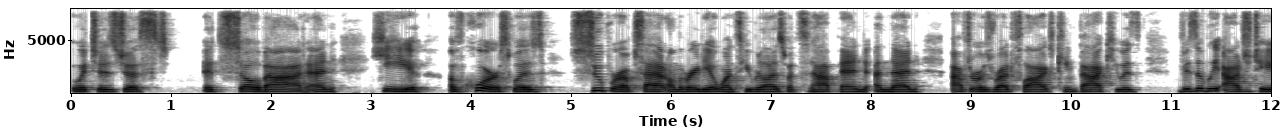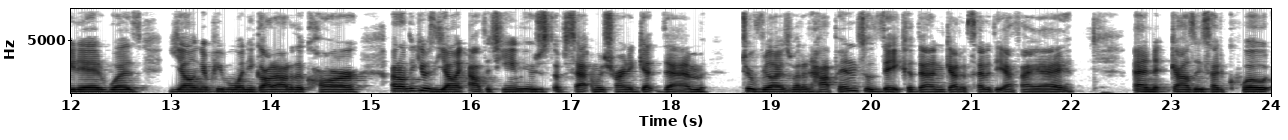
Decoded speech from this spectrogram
which is just, it's so bad. And he, of course, was super upset on the radio once he realized what's happened. And then after his red flags came back, he was visibly agitated, was yelling at people when he got out of the car. I don't think he was yelling at the team. He was just upset and was trying to get them to realize what had happened so they could then get upset at the FIA. And Gasly said, quote,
